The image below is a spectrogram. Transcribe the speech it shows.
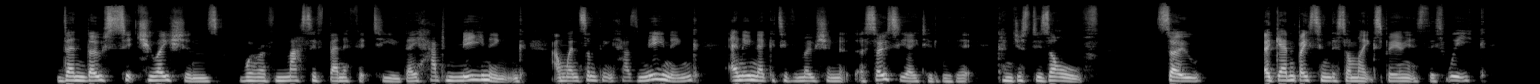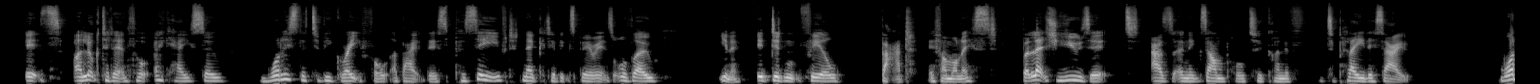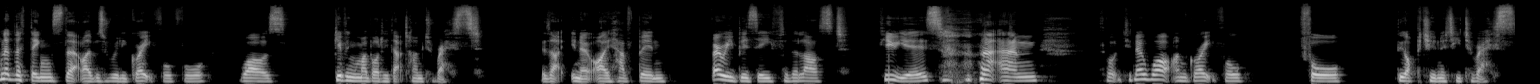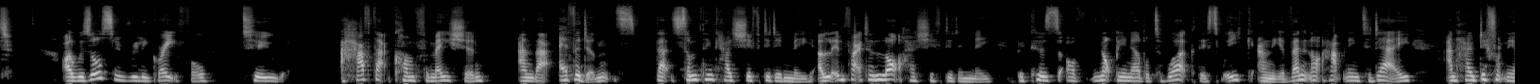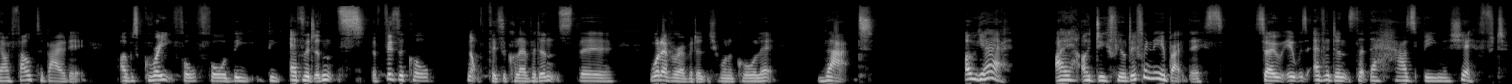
then those situations were of massive benefit to you. They had meaning. And when something has meaning, any negative emotion associated with it can just dissolve. So again, basing this on my experience this week, it's, I looked at it and thought, okay, so what is there to be grateful about this perceived negative experience? Although, you know, it didn't feel bad, if I'm honest, but let's use it as an example to kind of, to play this out. One of the things that I was really grateful for was giving my body that time to rest. Is that, you know, I have been very busy for the last few years and thought, you know what? I'm grateful for the opportunity to rest. I was also really grateful to have that confirmation and that evidence that something has shifted in me. In fact, a lot has shifted in me because of not being able to work this week and the event not happening today and how differently I felt about it. I was grateful for the, the evidence, the physical, not physical evidence, the whatever evidence you want to call it, that, oh yeah, I, I do feel differently about this. So it was evidence that there has been a shift.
